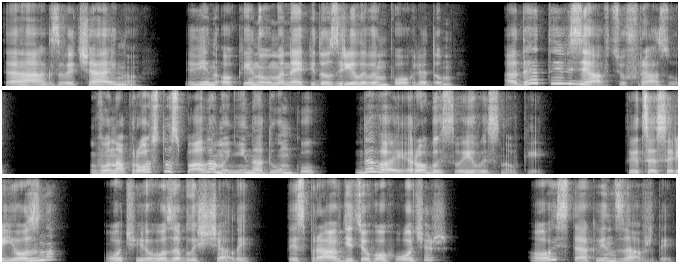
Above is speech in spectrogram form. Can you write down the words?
Так, звичайно. Він окинув мене підозріливим поглядом. А де ти взяв цю фразу? Вона просто спала мені на думку. Давай, роби свої висновки. Ти це серйозно? Очі його заблищали. Ти справді цього хочеш? Ось так він завжди.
